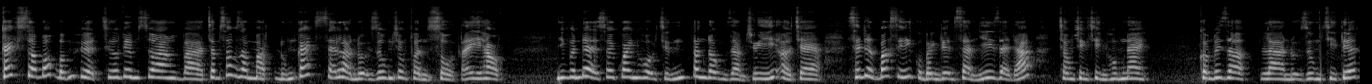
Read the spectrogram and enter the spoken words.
Cách xoa bóp bấm huyệt chữa viêm xoang và chăm sóc da mặt đúng cách sẽ là nội dung trong phần sổ tay y học. Những vấn đề xoay quanh hội chứng tăng động giảm chú ý ở trẻ sẽ được bác sĩ của Bệnh viện Sản Nhi giải đáp trong chương trình hôm nay. Còn bây giờ là nội dung chi tiết.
